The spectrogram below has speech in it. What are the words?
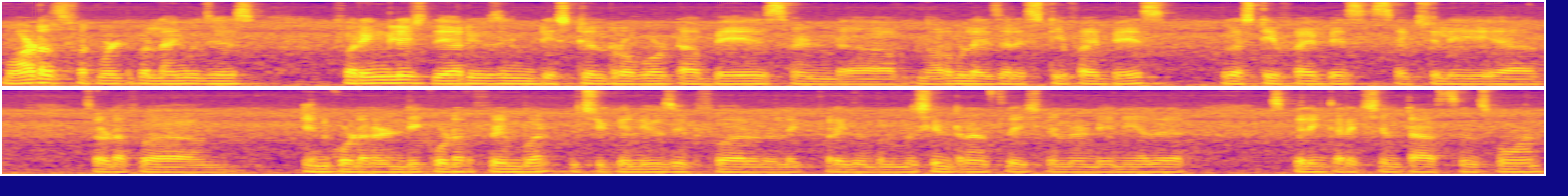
models for multiple languages for english they are using distill robota base and uh, normalizer st5 base. Because ST5 base is actually uh, sort of a encoder and decoder framework which you can use it for like for example machine translation and any other spelling correction tasks and so on.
